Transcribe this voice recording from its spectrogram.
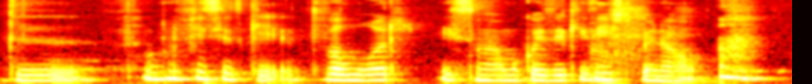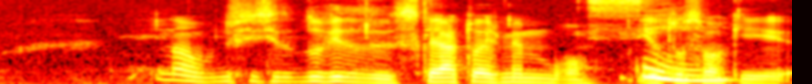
de. Benefício de quê? De valor? Isso não é uma coisa que existe, foi não? Não, benefício da dúvida de se calhar tu és mesmo bom. E Sim. eu estou só aqui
